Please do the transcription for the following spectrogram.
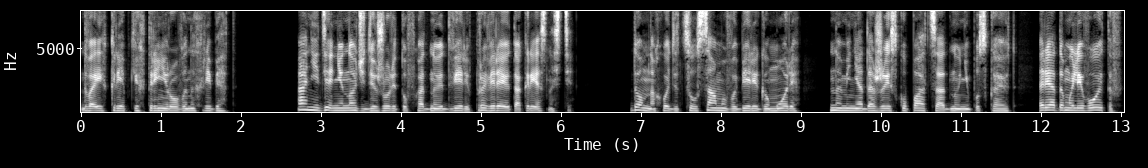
двоих крепких тренированных ребят. Они день и ночь дежурят у входной двери, проверяют окрестности. Дом находится у самого берега моря, но меня даже искупаться одну не пускают. Рядом или Войтов,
